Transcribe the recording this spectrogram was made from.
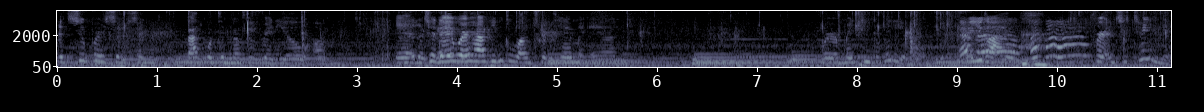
It's Super Simpson back with another video. Um, and today we're having lunch with him and we're making a video for you guys for entertainment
